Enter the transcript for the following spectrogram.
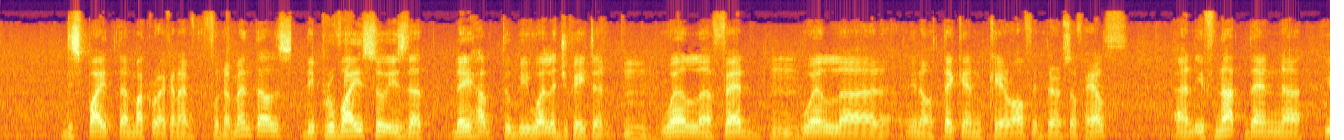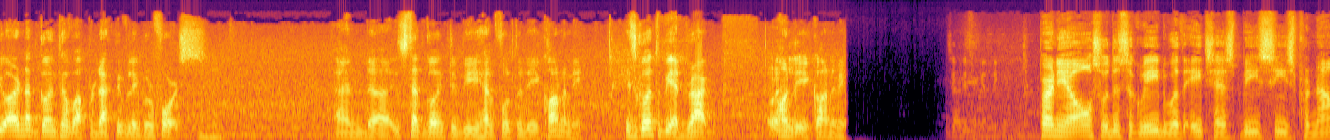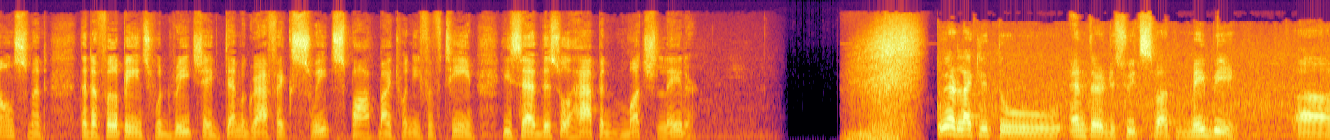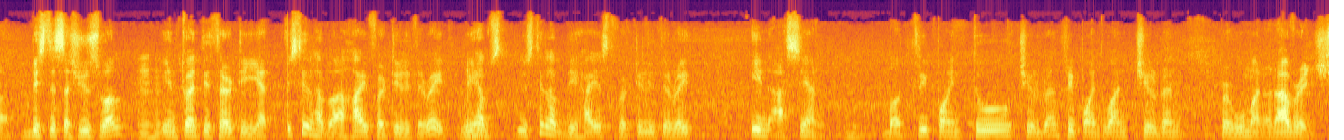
Despite the macroeconomic fundamentals, the proviso is that they have to be well educated, mm. well uh, fed, mm. well uh, you know taken care of in terms of health, and if not, then uh, you are not going to have a productive labor force, mm-hmm. and uh, it's not going to be helpful to the economy. It's going to be a drag on the economy. Pernia also disagreed with HSBC's pronouncement that the Philippines would reach a demographic sweet spot by 2015. He said this will happen much later. We are likely to enter the sweet spot maybe uh, business as usual mm-hmm. in 2030 yet. We still have a high fertility rate. We mm-hmm. have we still have the highest fertility rate in ASEAN. Mm-hmm. About 3.2 children, 3.1 children per woman on average.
